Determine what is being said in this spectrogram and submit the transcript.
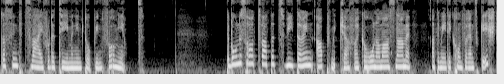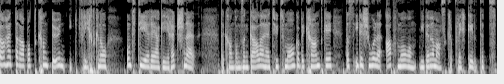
das sind zwei von den Themen im Top informiert. Der Bundesrat wartet weiterhin ab mit schärferen Corona-Massnahmen. An der Medienkonferenz gestern hat er aber die Kantone in die Pflicht genommen und die reagieren schnell. Der Kanton St. Gallen hat heute Morgen bekannt gegeben, dass in den Schulen ab morgen wieder eine Maskenpflicht gilt.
